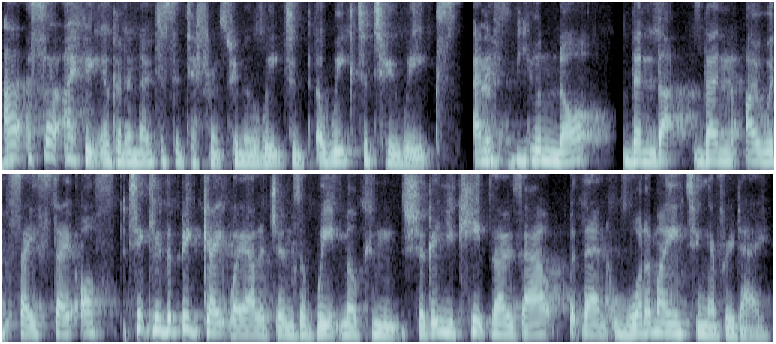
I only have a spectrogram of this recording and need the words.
Uh, so I think you're going to notice the difference between a week to a week to two weeks. And if you're not, then that then I would say stay off, particularly the big gateway allergens of wheat, milk, and sugar. You keep those out. But then what am I eating every day?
